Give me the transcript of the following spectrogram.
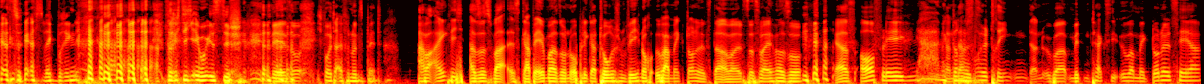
zuerst, wegbringen? so richtig egoistisch. nee, so. Ich wollte einfach nur ins Bett. Aber eigentlich, also es war, es gab ja immer so einen obligatorischen Weg noch über McDonalds damals. Das war immer so, erst auflegen, Ja, dann da voll trinken, dann über mit dem Taxi über McDonalds her,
